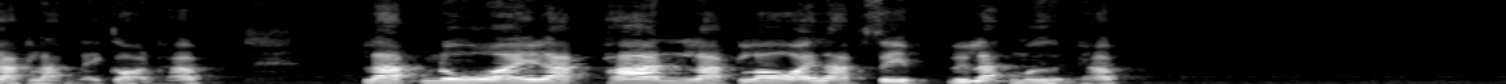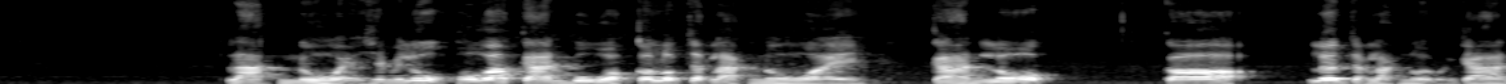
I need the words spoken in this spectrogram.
จากหลักไหนก่อนครับ หลักหน่วย หลักพัน หลักร้อย หลักสิบหรือหลักหมื่นครับ หลักหน่วยใช่ไหมลูก เพราะว่าการบวกก็ลบจากหลักหน่วย การลบก็เริ่มจากหลักหน่วยเหมือนกัน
